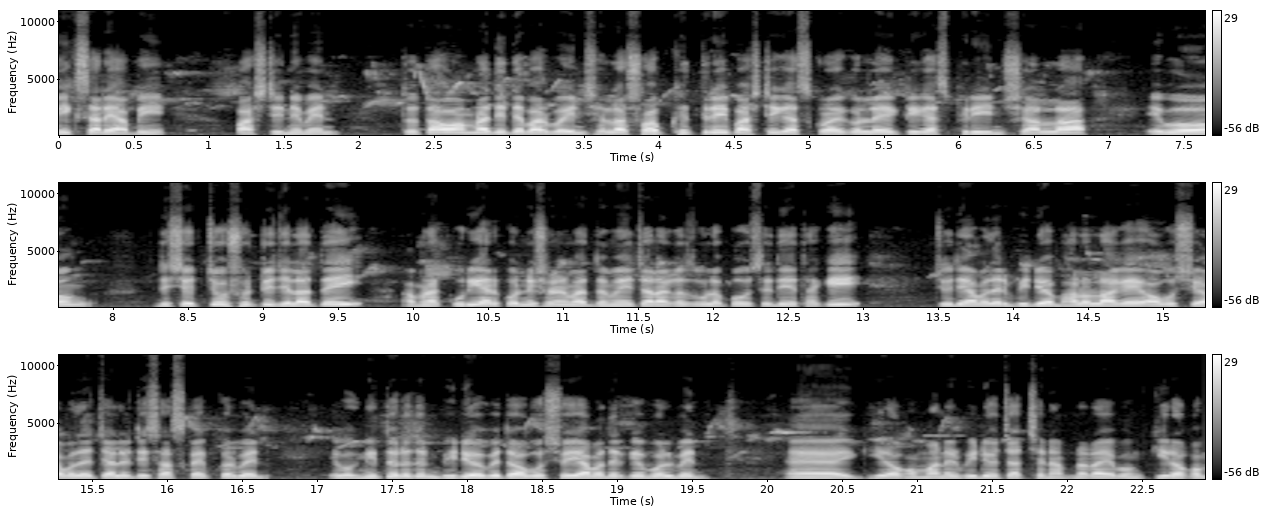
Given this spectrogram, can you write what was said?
মিক্সারে আপনি পাঁচটি নেবেন। তো তাও আমরা দিতে পারব ইনশাল্লাহ। সব ক্ষেত্রেই পাঁচটি গাছ ক্রয় করলে একটি গাছ ফ্রি ইনশাল্লাহ। এবং দেশের চৌষট্টি জেলাতেই আমরা কুরিয়ার কন্ডিশনের মাধ্যমে এই চারা গাছগুলো পৌঁছে দিয়ে থাকি। যদি আমাদের ভিডিও ভালো লাগে, অবশ্যই আমাদের চ্যানেলটি সাবস্ক্রাইব করবেন এবং নিত্য নতুন ভিডিও পেতে অবশ্যই আমাদেরকে বলবেন কীরকম মানের ভিডিও চাচ্ছেন আপনারা এবং কীরকম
